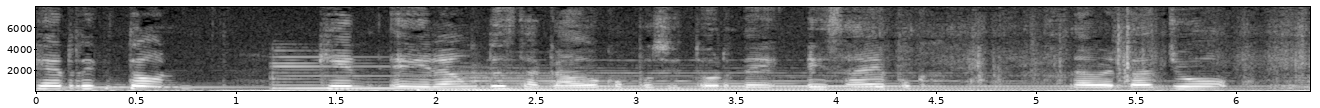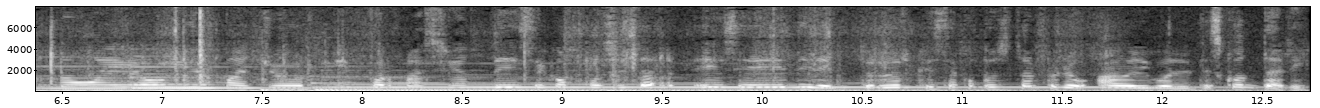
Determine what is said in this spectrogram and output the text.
Henrik Don, quien era un destacado compositor de esa época. La verdad yo no he oído mayor información de ese compositor, ese director de orquesta compositor, pero averiguaré, les contaré.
